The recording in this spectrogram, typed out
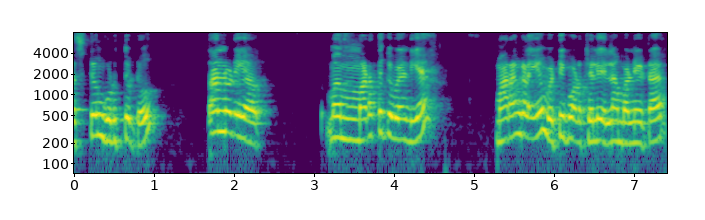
ரெஸ்ட்டும் கொடுத்துட்டு தன்னுடைய மடத்துக்கு வேண்டிய மரங்களையும் வெட்டி போட சொல்லி எல்லாம் பண்ணிட்டார்.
